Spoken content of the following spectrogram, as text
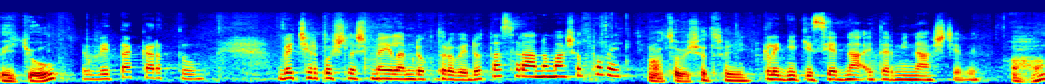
Víťu? Vita kartu. Večer pošleš mailem doktorovi dotaz, ráno máš odpověď. No a co vyšetření? Klidně ti sjedná i termín návštěvy. Aha.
